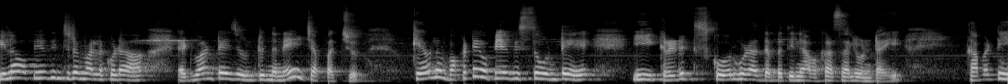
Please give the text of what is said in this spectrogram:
ఇలా ఉపయోగించడం వల్ల కూడా అడ్వాంటేజ్ ఉంటుందనే చెప్పచ్చు. కేవలం ఒకటే ఉపయోగిస్తూ ఉంటే ఈ క్రెడిట్ స్కోర్ కూడా దెబ్బతినే అవకాశాలు ఉంటాయి. కాబట్టి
